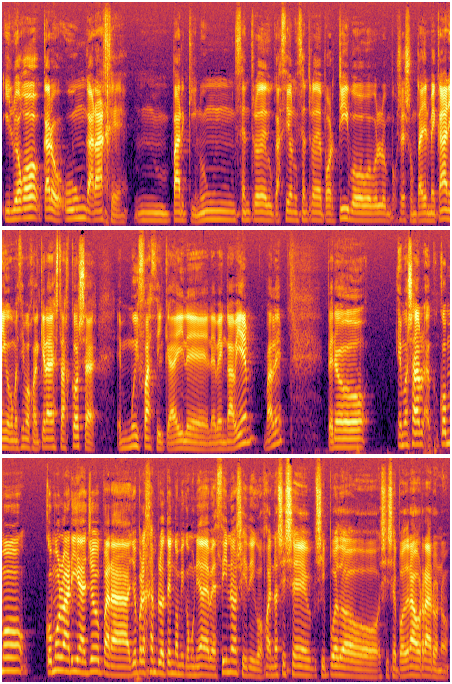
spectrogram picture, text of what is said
Y luego, claro, un garaje, un parking, un centro de educación, un centro deportivo, pues eso, un taller mecánico, como decimos, cualquiera de estas cosas, es muy fácil que ahí le, le venga bien, ¿vale? Pero hemos hablado, ¿cómo, ¿Cómo lo haría yo para.? Yo, por ejemplo, tengo mi comunidad de vecinos y digo, bueno, no sé si se, puedo, si se podrá ahorrar o no.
